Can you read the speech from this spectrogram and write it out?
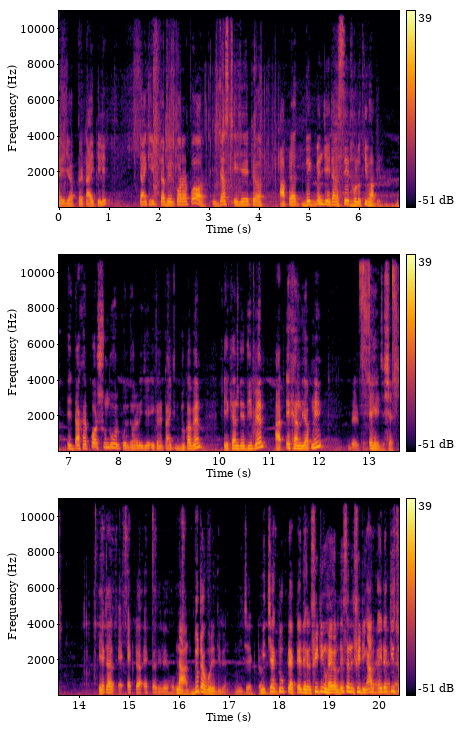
এই যে আপনার টাই ক্লিপ টাই ক্লিপটা বের করার পর জাস্ট এই যে এটা আপনারা দেখবেন যে এটা সেট হলো কীভাবে। এই দেখার পর সুন্দর করে ধরেন এই যে এখানে টাই ক্লিপ ঢুকাবেন এখান দিয়ে দিবেন আর এখান দিয়ে আপনি এই যে শেষ। এটা একটা একটা দিলেই হবে। না দুটো করে দিবেন। নিচে একটা। নিচে একটু উপরে একটা দেখেন ফিটিং হয়ে গেল। দেখছেন ফিটিং আর এটা কিছু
